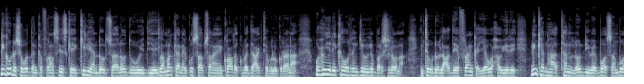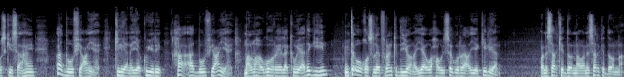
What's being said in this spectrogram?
ninka u dhashay wadanka faransiiska ee kilian dhowr su'aalood uu weydiiyey islamarkaana ay ku saabsanayeen kooxda kubadda cagta bulgrana wuxuu yidhi ka waran jawiga barcelona. Inta uu dhowlacadee frank ayaa waxauu yidhi ninkan haatan loo dhiibay boos aan booskiisa ahayn aada buu u fiican yahay. Kilian ayaa ku yidhi ha aada buu u fiican yahay. Maalmaha ugu horreeya laakiin way adag yihiin. Inta uu qoslay frank dion ayaa waxauu isagu raaciyay kilian waan is arki doonaa waan is arki doonaa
